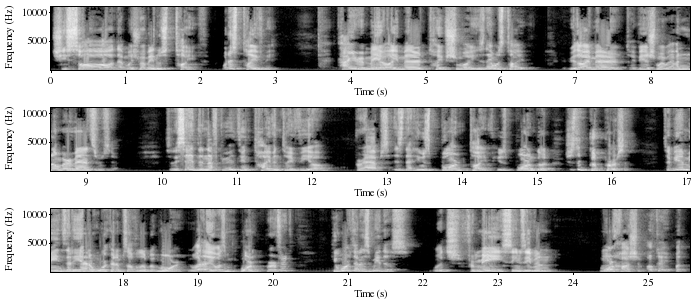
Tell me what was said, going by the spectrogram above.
she saw that Moshe Rabbeinu's toiv. What does toiv mean? Tayyir Meir Oimer Toiv Shmoy. His name was toiv. Yehuda Oimer Toivia Shmoy. We have a number of answers there. So they say the nafkamina between toiv and toivia, perhaps, is that he was born toiv. He was born good, just a good person. Toivia means that he had to work on himself a little bit more. He wasn't, he wasn't born perfect. He worked on his midas, which for me seems even more chashiv. Okay, but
